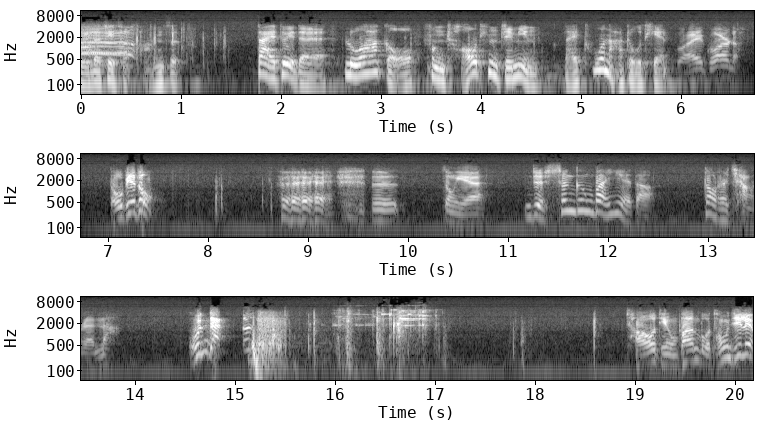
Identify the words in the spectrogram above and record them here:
围了这所房子，带队的陆阿狗奉朝廷之命来捉拿周天。乖乖的，都别动。嘿嘿嘿，呃，总爷，你这深更半夜的到这抢人呐？混蛋！朝廷颁布通缉令，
